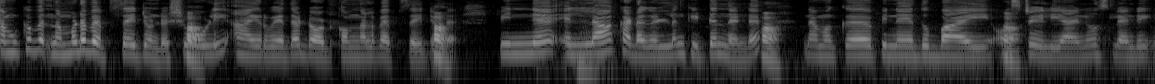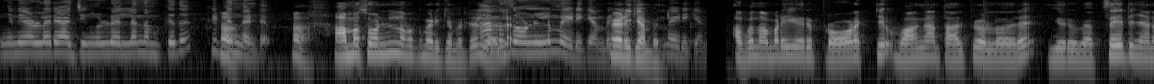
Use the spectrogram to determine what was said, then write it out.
നമുക്ക് നമ്മുടെ വെബ്സൈറ്റ് ഉണ്ട്. ഷോളി ആയുർവേദ ഡോട്ട് കോം എന്നുള്ള വെബ്സൈറ്റ് ഉണ്ട്. പിന്നെ എല്ലാ കടകളിലും കിട്ടുന്നുണ്ട്. നമുക്ക് പിന്നെ ദുബായ് ഓസ്ട്രേലിയ ന്യൂസിലാൻഡ് ഇങ്ങനെയുള്ള രാജ്യങ്ങളിലും എല്ലാം നമുക്കിത് കിട്ടുന്നുണ്ട്. ആമസോണിൽ നമുക്ക് മേടിക്കാൻ പറ്റും ആമസോണിലും മേടിക്കാൻ പറ്റും. മേടിക്കാൻ പറ്റും. മേടിക്കാം. അപ്പോൾ നമ്മുടെ ഈ ഒരു പ്രോഡക്റ്റ് വാങ്ങാൻ താല്പര്യമുള്ളവർ ഈ ഒരു വെബ്സൈറ്റ് ഞാൻ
